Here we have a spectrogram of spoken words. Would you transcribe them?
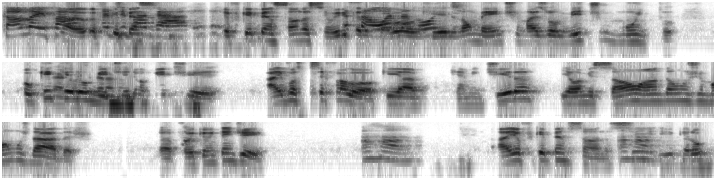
Calma aí, fala Não, eu fiquei devagar. Pensando, eu fiquei pensando assim, o Ícaro falou que ele não mente, mas omite muito. O que, É, que ele omite? Ele omite. Aí você falou que a, que a mentira e a omissão andam de mãos dadas. É, Foi o que eu entendi. Aham. Aí eu fiquei pensando, se. Ícaro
